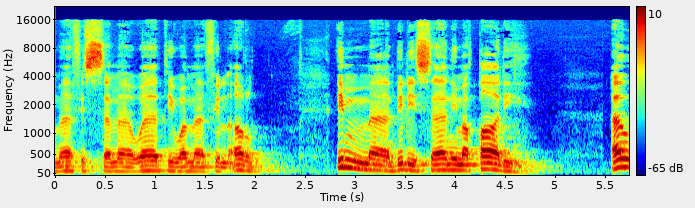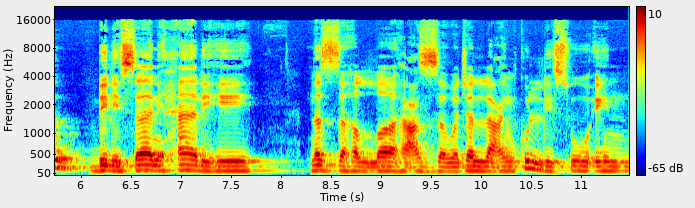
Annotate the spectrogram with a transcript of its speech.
ما في السماوات وما في الأرض. إما بلسان مقاله أو بلسان حاله. نزه الله عز وجل عن كل سوء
